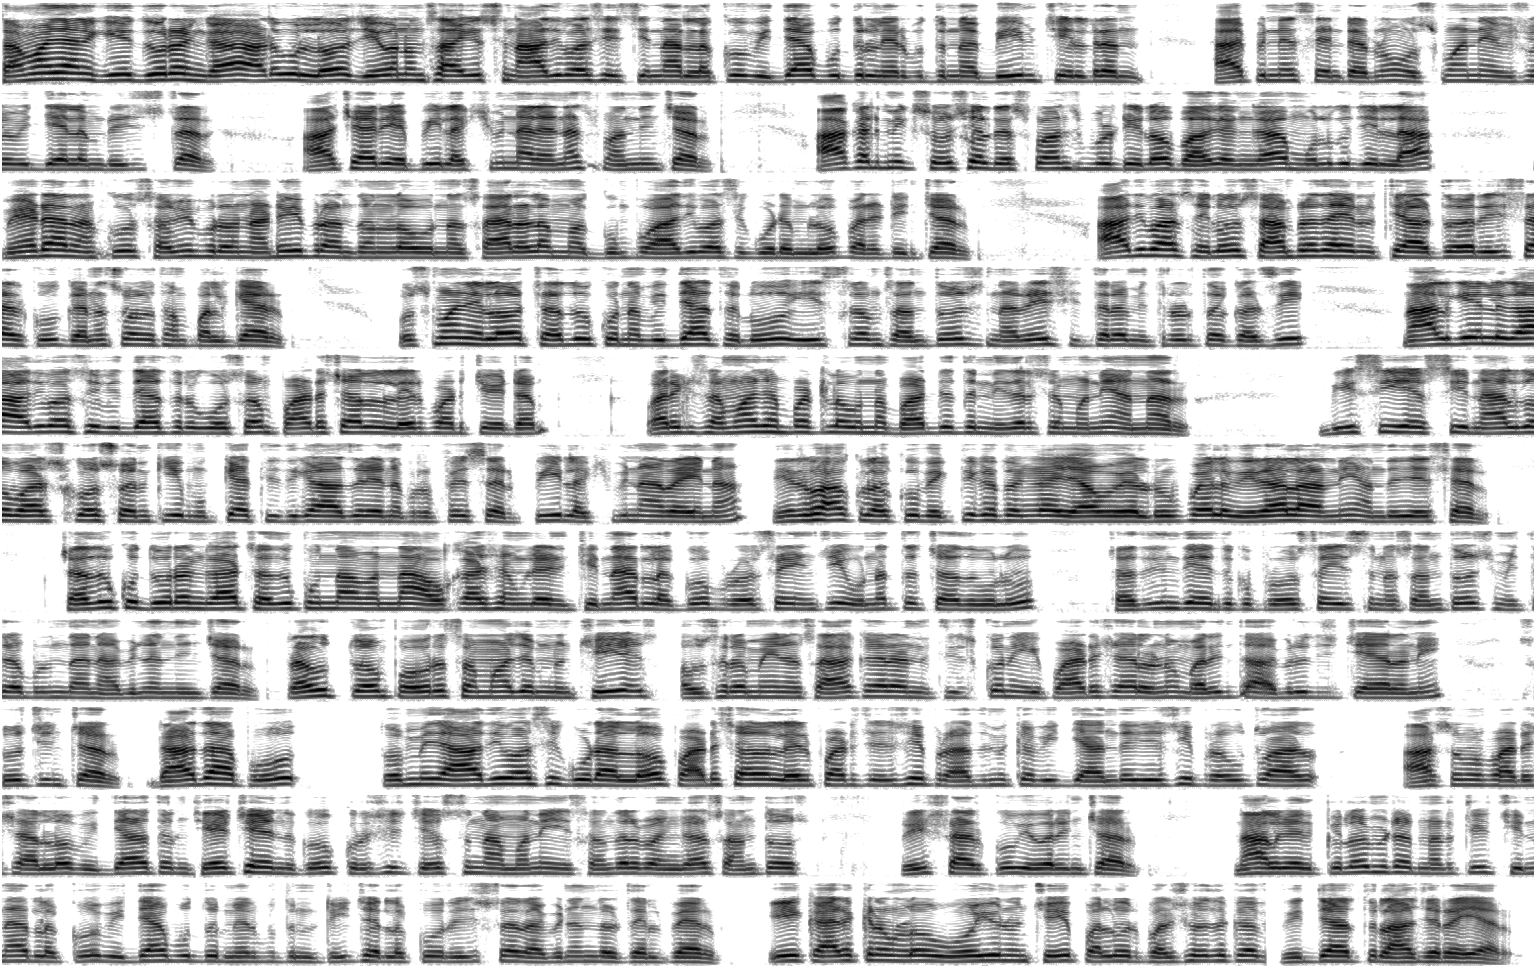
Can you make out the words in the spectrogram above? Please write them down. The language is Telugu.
సమాజానికి దూరంగా అడవుల్లో జీవనం సాగిస్తున్న ఆదివాసీ చిన్నారులకు విద్యాబుద్ధులు నేర్పుతున్న భీమ్ చిల్డ్రన్ హ్యాపీనెస్ సెంటర్ను ఉస్మానియా విశ్వవిద్యాలయం రిజిస్ట్రార్ ఆచార్య పి. లక్ష్మీనారాయణ స్పందించారు. అకాడమిక్ సోషల్ రెస్పాన్సిబిలిటీలో భాగంగా ములుగు జిల్లా మేడారంకు సమీపంలోని అటవీ ప్రాంతంలో ఉన్న సారళమ్మ గుంపు ఆదివాసీ గూడెంలో పర్యటించారు. ఆదివాసీలు సాంప్రదాయ నృత్యాలతో రిజిస్ట్రార్కు ఘనస్వాగతం పలికారు. ఉస్మానియాలో చదువుకున్న విద్యార్థులు ఈశ్రం సంతోష్ నరేష్ ఇతర మిత్రులతో కలిసి నాలుగేళ్ళుగా ఆదివాసీ విద్యార్థుల కోసం పాఠశాలలు ఏర్పాటు చేయటం వారికి సమాజం పట్ల ఉన్న బాధ్యత నిదర్శనమని అన్నారు. బీసీఎస్సీ నాలుగో వార్షికోత్సవానికి ముఖ్య అతిథిగా హాజరైన ప్రొఫెసర్ పి లక్ష్మీనారాయణ నిర్వాహకులకు వ్యక్తిగతంగా యాభై వేల రూపాయల విరాళాన్ని అందజేశారు. చదువుకు దూరంగా చదువుకుందామన్న అవకాశం లేని చిన్నారులకు ప్రోత్సహించి ఉన్నత చదువులు చదివిందేందుకు ప్రోత్సహిస్తున్న సంతోష్ మిత్ర బృందాన్ని అభినందించారు. ప్రభుత్వం పౌర సమాజం నుంచి అవసరమైన సహకారాన్ని తీసుకొని ఈ పాఠశాలను మరింత అభివృద్ధి చేయాలని సూచించారు. దాదాపు తొమ్మిది ఆదివాసీ గూడాల్లో పాఠశాలలు ఏర్పాటు చేసి ప్రాథమిక విద్య అందజేసి ప్రభుత్వ ఆ- ఆశ్రమ పాఠశాలలో విద్యార్థులను చేర్చేందుకు కృషి చేస్తున్నామని ఈ సందర్భంగా సంతోష్ రిజిస్ట్రార్కు వివరించారు. నాలుగైదు కిలోమీటర్ నడిచి చిన్నారులకు విద్యాబుద్ధులు నేర్పుతున్న టీచర్లకు రిజిస్ట్రార్ అభినందనలు తెలిపారు. ఈ కార్యక్రమంలో ఓయూ నుంచి పలువురు పరిశోధక విద్యార్థులు హాజరయ్యారు.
